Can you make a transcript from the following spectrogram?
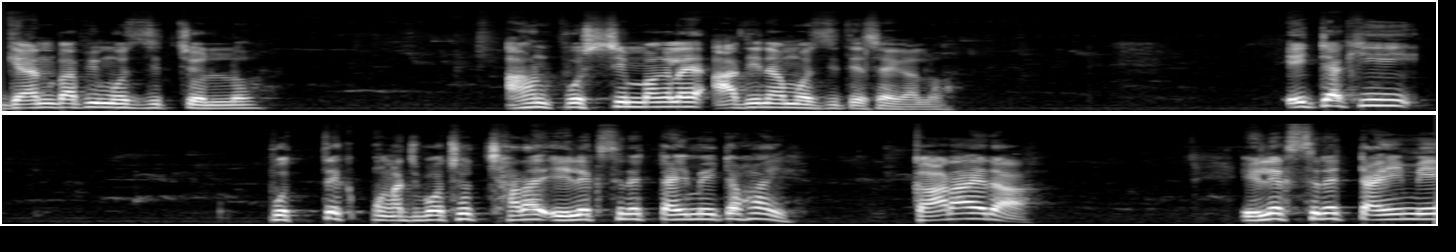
জ্ঞানবাপী মসজিদ চলল। এখন পশ্চিমবাংলায় আদিনা মসজিদ এসে গেল। এইটা কি প্রত্যেক পাঁচ বছর ছাড়া ইলেকশনের টাইমে এটা হয়? কারা এরা? ইলেকশনের টাইমে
